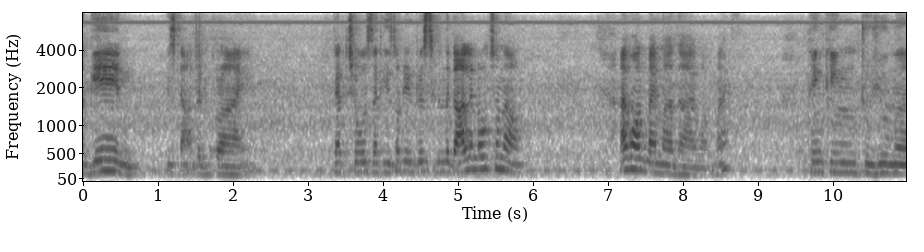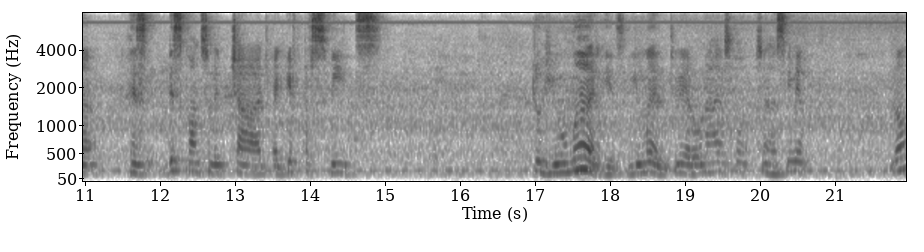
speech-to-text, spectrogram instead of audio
again he started crying. That shows that he's not interested in the garland also now. I want my mother, I want my thinking to humor his disconsolate charge by gift of sweets. To humor his humor जो ये रो रहा है उसको हंसी में no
